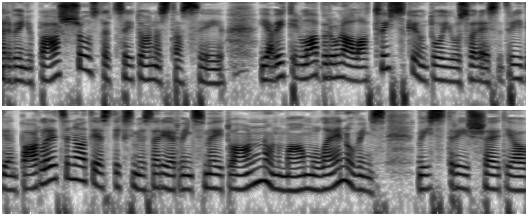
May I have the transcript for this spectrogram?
ar viņu pašu, starp citu Anastasija. Jā, Vitina labi runā latviski, un to jūs varēsiet rītdien pārliecināties. Tiksimies arī ar viņas meitu Annu un māmu Lenu. Viņas visas trīs šeit jau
